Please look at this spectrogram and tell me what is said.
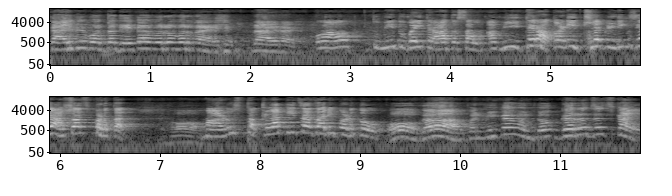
काही बी बोलतात हे काय बरोबर नाही. नाही नाही. अहो, तुम्ही दुबईत राहत असाल आम्ही इथे राहतो आणि इथल्या बिल्डिंग अशाच पडतात. हो. माणूस थकला कीच आजारी पडतो. हो का? पण मी काय म्हणतो गरजच काय?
